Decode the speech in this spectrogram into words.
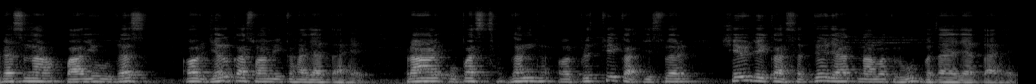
रसना, पायु, रस और जल का स्वामी कहा जाता है। प्राण, उपस्थ, गंध और पृथ्वी का ईश्वर शिव जी का सद्योजात नामक रूप बताया जाता है।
